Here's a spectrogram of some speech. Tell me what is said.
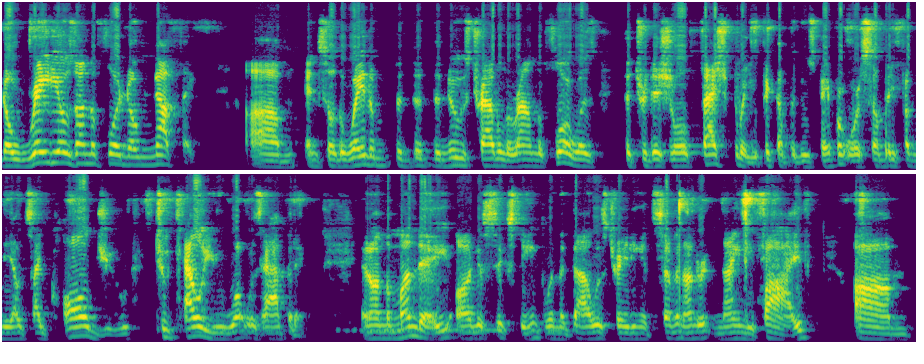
no radios on the floor no nothing um, and so the way the, the, the news traveled around the floor was the traditional fashioned way you picked up a newspaper or somebody from the outside called you to tell you what was happening and on the Monday, August 16th, when the Dow was trading at 795, um,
